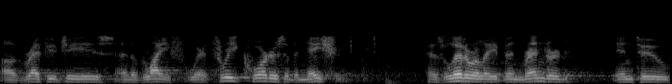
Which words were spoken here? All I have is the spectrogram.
of refugees and of life, where three quarters of a nation has literally been rendered into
